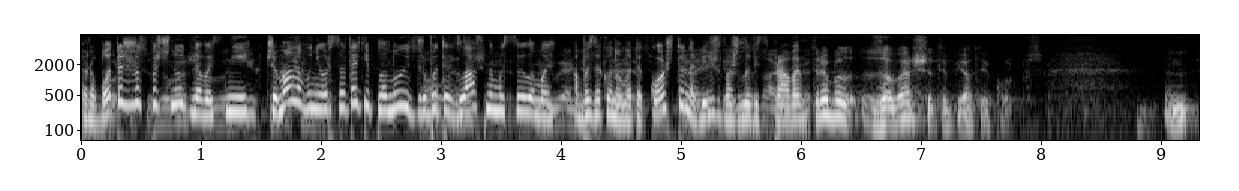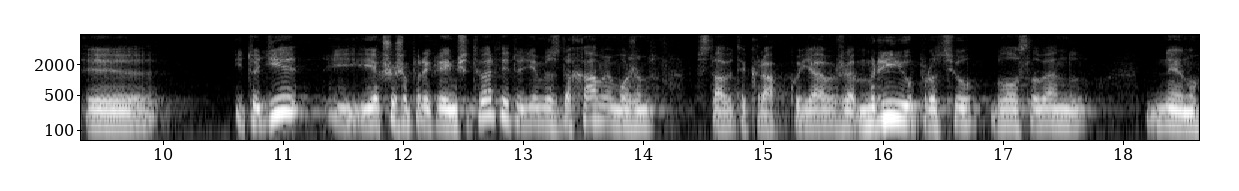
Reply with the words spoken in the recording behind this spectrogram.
Роботи ж розпочнуть навесні. Чимало в університеті планують зробити власними силами, аби зекономити кошти на більш важливі справи. Треба завершити п'ятий корпус. І тоді, і якщо ще перекриємо четвертий, тоді ми з дахами можемо ставити крапку. Я вже мрію про цю благословенну днину.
